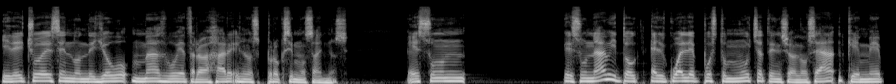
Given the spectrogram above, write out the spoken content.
Y de hecho es en donde yo más voy a trabajar en los próximos años. Es un es un hábito el cual he puesto mucha atención, o sea, que, me,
